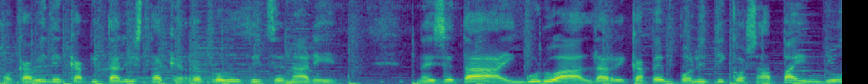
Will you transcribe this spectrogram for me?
jokabide kapitalistak erreproduzitzen ari. Naiz eta ingurua aldarrikapen politiko zapaindu,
